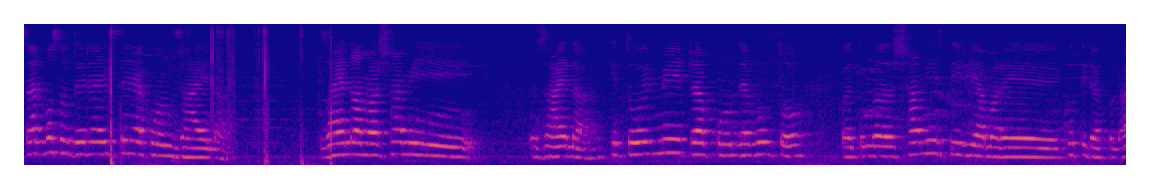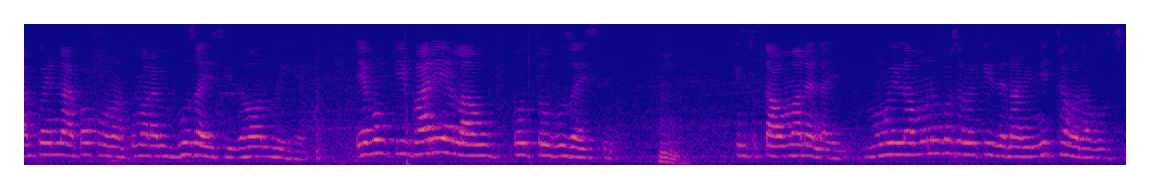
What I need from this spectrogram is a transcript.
চার বছর ধরে আইছে, এখন যায় না। যায় না, আমার স্বামী যায় না। কিন্তু ওই মেয়েটা ফোন দিয়ে বলতো তোমরা স্বামী, স্ত্রী আমারে ক্ষতিটা করল আমি কই, না, কখনো তোমার আমি বুঝাইছি যাওয়ার লেগে। এবং কি বাড়ি এলাও তো বুঝাইছি। কিন্তু তাও মানে নাই। মহিলা মনে করছিল কি যে আমি মিথ্যা কথা বলছি।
